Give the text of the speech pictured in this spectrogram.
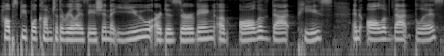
helps people come to the realization that you are deserving of all of that peace and all of that bliss.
